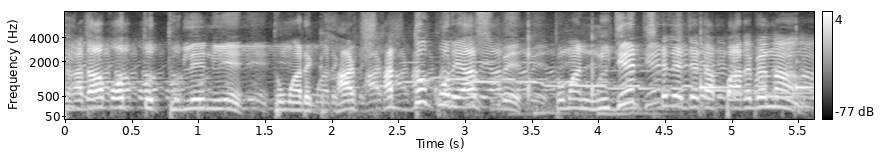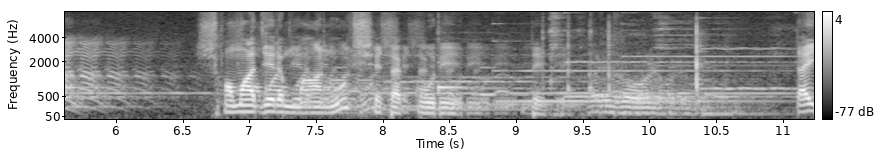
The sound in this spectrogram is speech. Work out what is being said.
চাঁদাপত্র তুলে নিয়ে তোমার ঘাট সাধ্য করে আসবে। তোমার নিজের ছেলে যেটা পারবে না, সমাজের মানুষ সেটা করে দেবে তাই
